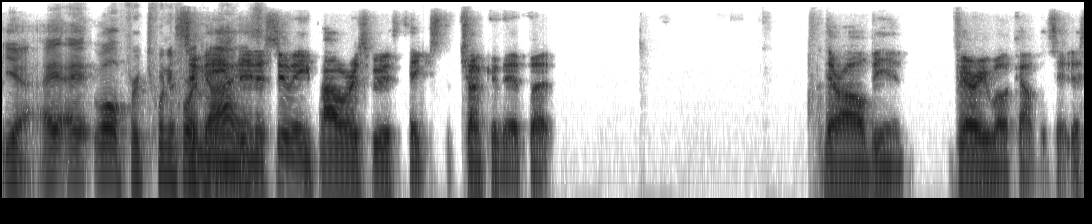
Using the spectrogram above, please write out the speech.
yeah. I, I well for twenty four guys, and assuming Powers Boothe takes the chunk of it, but they're all being very well compensated.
